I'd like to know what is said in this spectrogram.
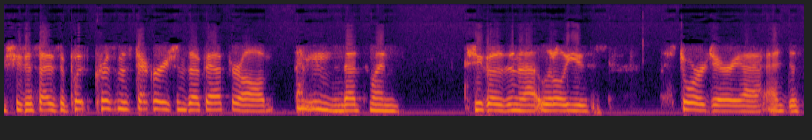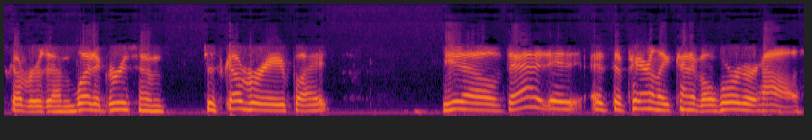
she decides to put Christmas decorations up after all. That's when she goes into that little used storage area and discovers them. What a gruesome discovery, but you know that is, it's apparently kind of a hoarder house,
